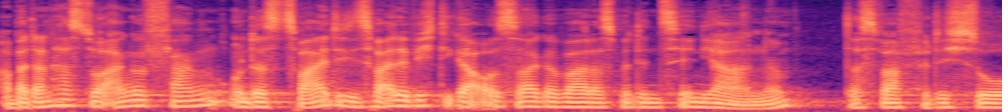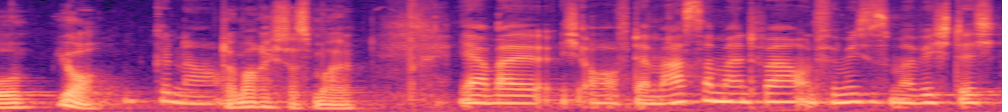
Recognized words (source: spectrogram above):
Aber dann hast du angefangen und das zweite, die zweite wichtige Aussage war das mit den zehn Jahren. Ne? Das war für dich so, ja, Genau. da mache ich das mal. Ja, weil ich auch auf der Mastermind war und für mich ist immer wichtig,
